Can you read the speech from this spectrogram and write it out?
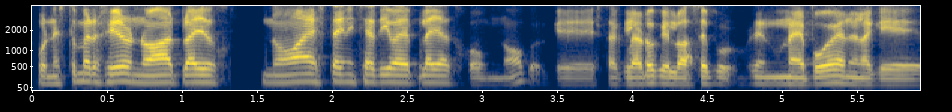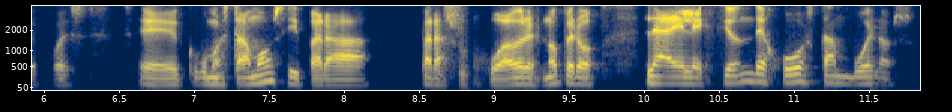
Con esto me refiero no al Play no a esta iniciativa de Play at Home, ¿no? Porque está claro que lo hace en una época en la que, pues, como estamos y para, para sus jugadores, ¿no? Pero la elección de juegos tan buenos.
